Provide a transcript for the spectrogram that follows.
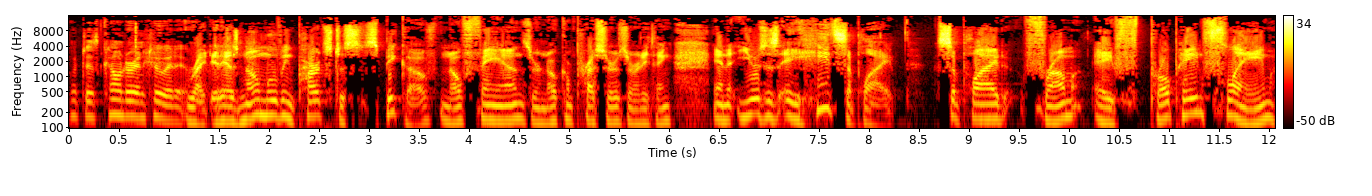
Which is counterintuitive. Right. It has no moving parts to speak of, no fans or no compressors or anything, and it uses a heat supply supplied from a f- propane flame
